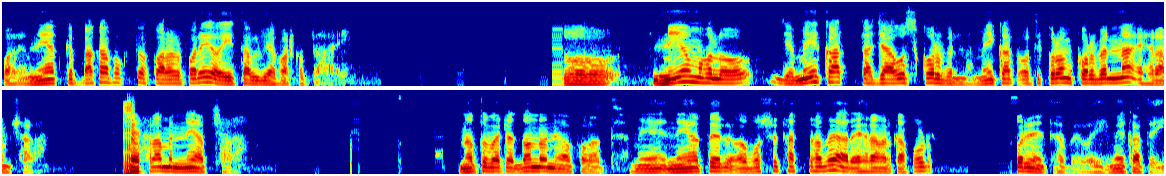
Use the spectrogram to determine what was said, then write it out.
পরে নিয়াতকে পাকাপোক্ত করার পরে ওই তালবিয়া পাঠ করতে হয়। তো নিয়ম হলো যে মেকাত তাজাউজ করবেন না, মেকাত অতিক্রম করবেন না এহরাম ছাড়া, এহরামের নিয়াত ছাড়া। নতুবা এটা দণ্ডনীয় অপরাধ। নিয়তের অবশ্যই থাকতে হবে আর এহরামের কাপড় পরে নিতে হবে ওই মেকাতেই।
